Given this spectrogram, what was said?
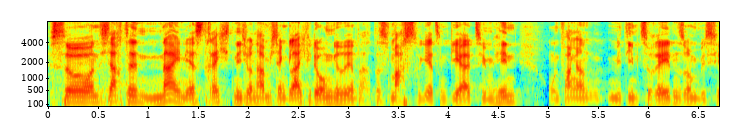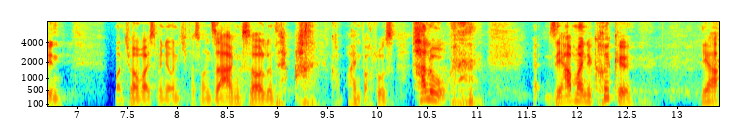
So, und ich dachte, nein, erst recht nicht. Und habe mich dann gleich wieder umgedreht und dachte, das machst du jetzt. Und gehe halt zu ihm hin und fange an, mit ihm zu reden, so ein bisschen. Manchmal weiß man ja auch nicht, was man sagen soll. Und ach, komm einfach los. Hallo, Sie haben eine Krücke. Ja,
